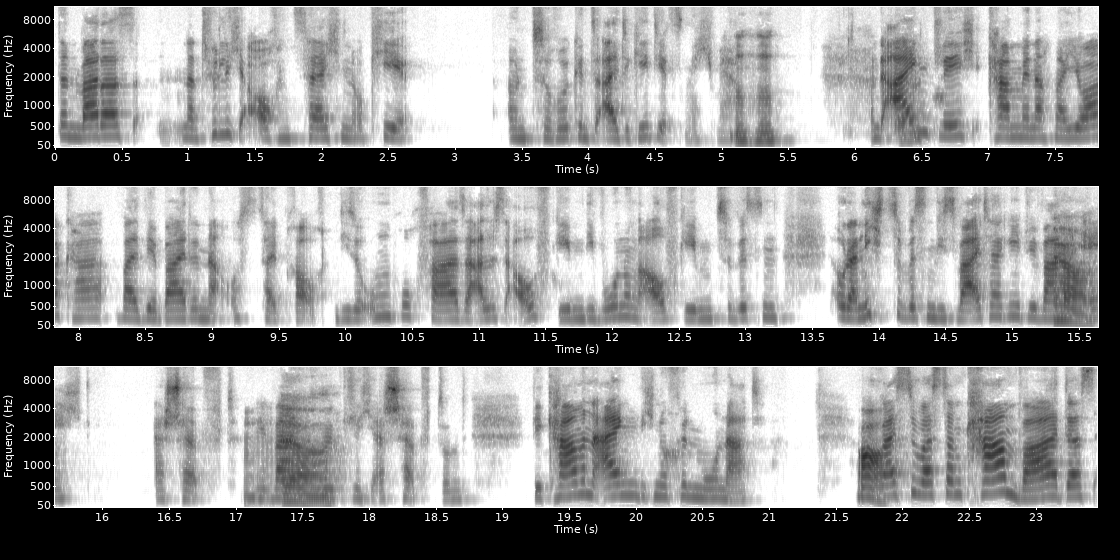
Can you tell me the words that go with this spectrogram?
dann war das natürlich auch ein Zeichen, okay, und zurück ins Alte geht jetzt nicht mehr. Mhm. Und eigentlich kamen wir nach Mallorca, weil wir beide eine Auszeit brauchten. Diese Umbruchphase, alles aufgeben, die Wohnung aufgeben, zu wissen oder nicht zu wissen, wie es weitergeht. Wir waren Ja. echt erschöpft. Mhm. Wir waren Ja. wirklich erschöpft. Und wir kamen eigentlich nur für einen Monat. Ah. Weißt du, was dann kam, war, dass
